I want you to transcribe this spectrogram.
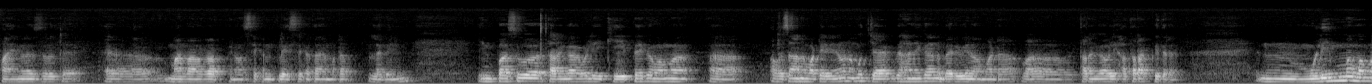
ෆයිනල්ස් වලට මම රනර් අප් වෙනවා සෙකන්ඩ් ප්ලේස් එක තමයි මට ලැබෙන්නේ. ඉන්පසුව තරඟාවලි කීපයක මම අවසාන වටේට එනවා. නමුත් ජයග්‍රහණය කරන්න බැරි වෙනවා මට තරඟාවලි හතරක් විතර. මුලින්ම මම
